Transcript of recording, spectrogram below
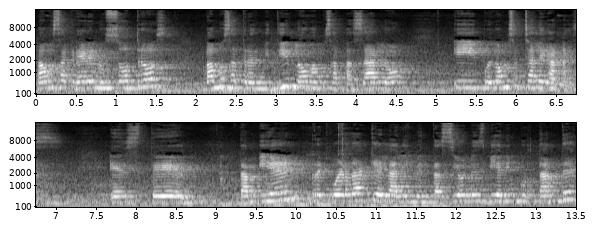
vamos a creer en nosotros, vamos a transmitirlo, vamos a pasarlo y pues vamos a echarle ganas. Este, También recuerda que la alimentación es bien importante.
